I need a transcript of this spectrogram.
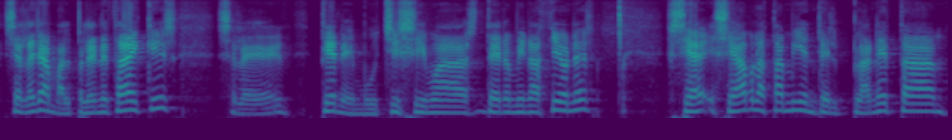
se le llama el planeta X, se le tiene muchísimas denominaciones. Se, se habla también del planeta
